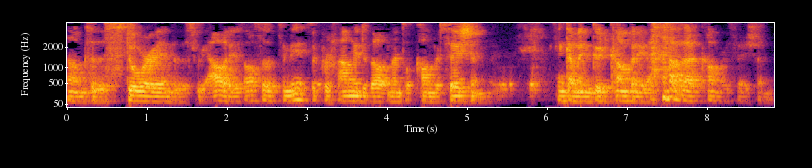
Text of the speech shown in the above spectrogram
um, to this story and to this reality is also, to me, it's a profoundly developmental conversation. Think I'm in good company to have that conversation.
